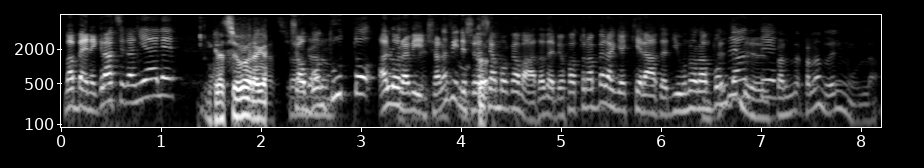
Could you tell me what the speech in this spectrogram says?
Va bene, grazie Daniele. Grazie a voi ragazzi. Ciao, Ciao buon tutto. Allora Vince, alla fine ce la siamo cavata, dai, abbiamo fatto una bella chiacchierata di un'ora abbondante. Parla- parlando del nulla.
